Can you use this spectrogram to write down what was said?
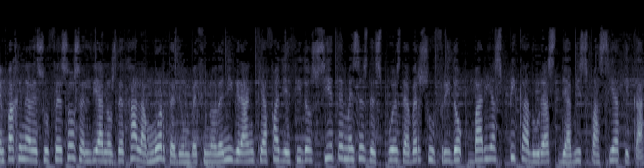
En página de sucesos, el día nos deja la muerte de un vecino de Nigrán que ha fallecido siete meses después de haber sufrido varias picaduras de avispa asiática.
